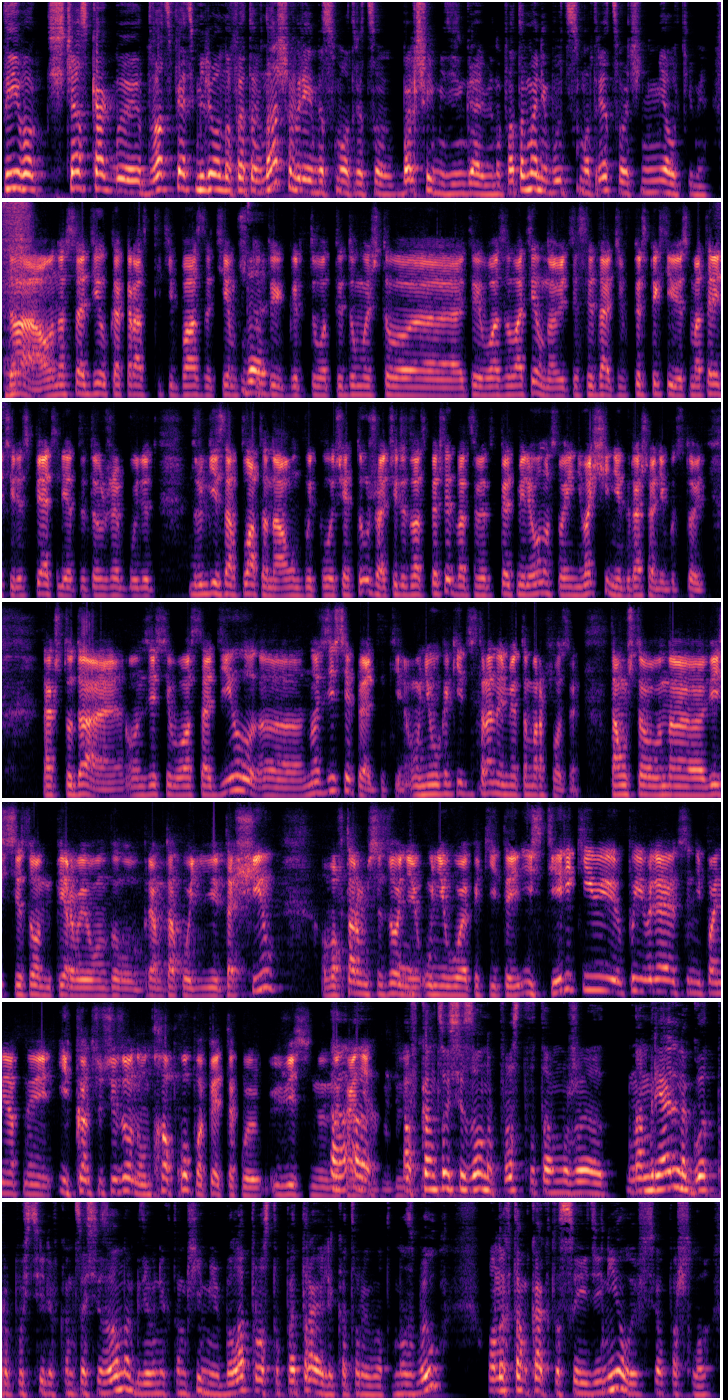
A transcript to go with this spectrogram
Ты его сейчас как бы 25 миллионов это в наше время смотрится большими деньгами, но потом они будут смотреться очень мелкими. Да, он осадил как раз-таки базу тем, что да. ты, говорит, вот ты думаешь, что э, ты его озолотил, но ведь если дать в перспективе смотреть через 5 лет, это уже будет другие зарплаты, а он будет получать ту же, а через 25 лет 25 миллионов свои вообще ни гроша не будут стоить. Так что да, он здесь его осадил, э, но здесь опять-таки у него какие-то странные метаморфозы, потому что он э, весь сезон первый он был прям такой и тащил, во втором сезоне у него какие-то истерики появляются непонятные, и к концу сезона он хоп-хоп опять такой весь наконец. А, а, а в конце сезона просто там уже... Нам реально год пропустили в конце сезона, где у них там химия была, просто Петрайли, который вот у нас был, он их там как-то соединил, и все пошло.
